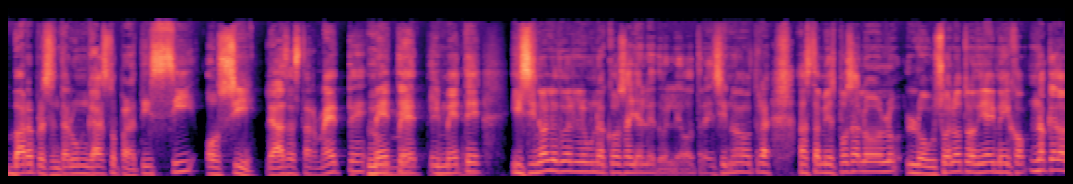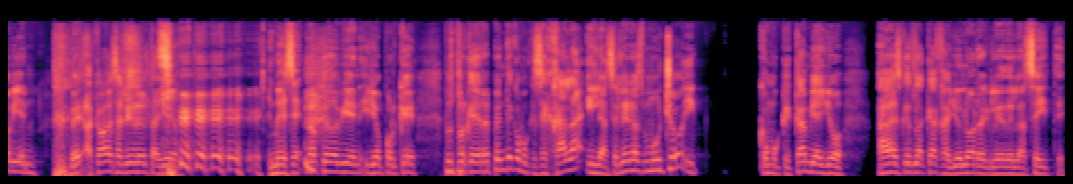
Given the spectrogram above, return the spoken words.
va a representar un gasto para ti sí o sí. Le vas a estar mete, y Mete y mete. Y si no le duele una cosa, ya le duele otra. Y si no, otra. Hasta mi esposa lo, lo, lo usó el otro día y me dijo, no quedó bien. Ve, acaba de salir del taller. Y me dice, no quedó bien. Y yo, ¿por qué? Pues porque de repente como que se jala y le aceleras mucho y como que cambia yo. Ah, es que es la caja. Yo lo arreglé del aceite.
